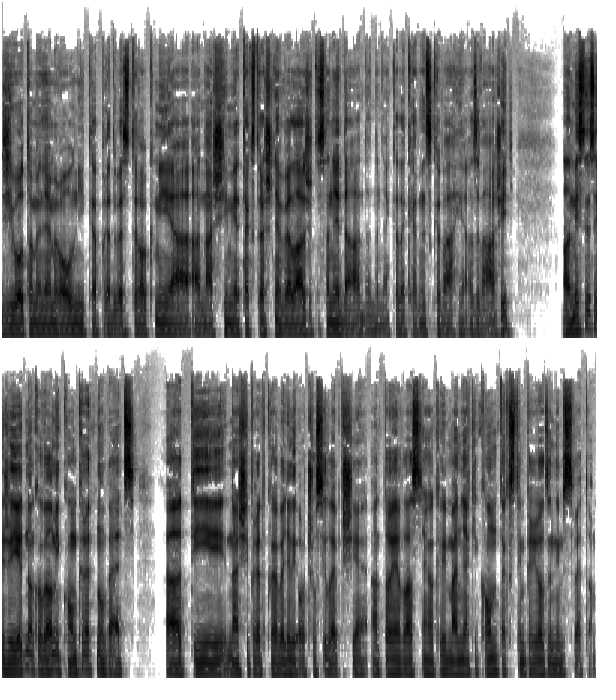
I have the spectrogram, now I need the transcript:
životom, ja neviem, rolníka pred 200 rokmi a, a našim je tak strašne veľa, že to sa nedá dať na nejaké lekárnické váhy a zvážiť. Ale myslím si, že jednu ako veľmi konkrétnu vec, tí naši predkovia vedeli o čosi lepšie a to je vlastne ako keby mať nejaký kontakt s tým prirodzeným svetom.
